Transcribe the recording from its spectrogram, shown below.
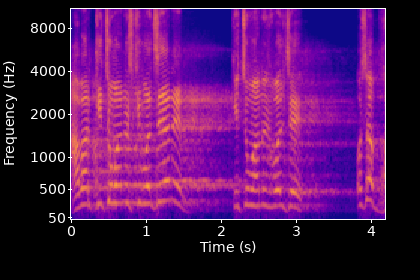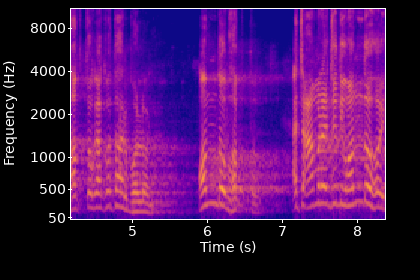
আবার কিছু মানুষ কি বলছে জানেন? কিছু মানুষ বলছে, ওসব ভক্ত কথা আর বলো না। অন্ধ ভক্ত। আচ্ছা আমরা যদি অন্ধ হই,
